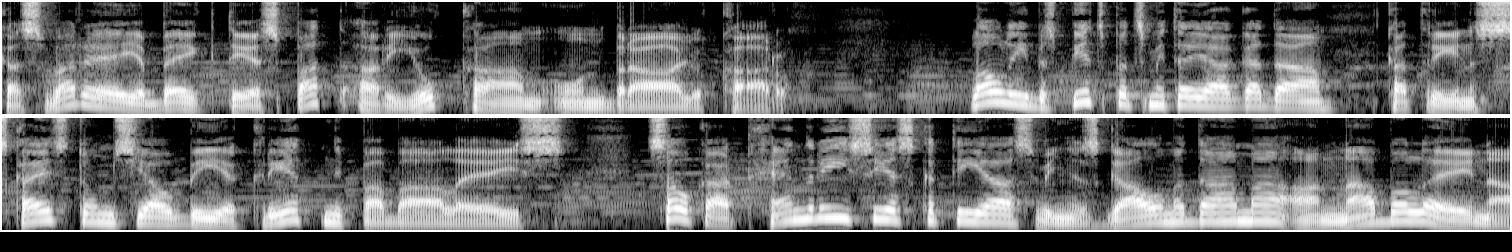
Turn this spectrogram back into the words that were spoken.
kas varēja beigties pat ar jukām un brāļu karu. Laulības 15. gadā Katrīnas skaistums jau bija krietni pabālējis. Savukārt Henrijs ieskatījās viņas galmadāmā Annā Bolēnā,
